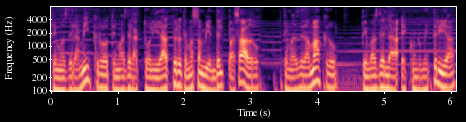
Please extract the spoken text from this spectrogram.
Temas de la micro, temas de la actualidad, pero temas también del pasado, temas de la macro, temas de la econometría,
